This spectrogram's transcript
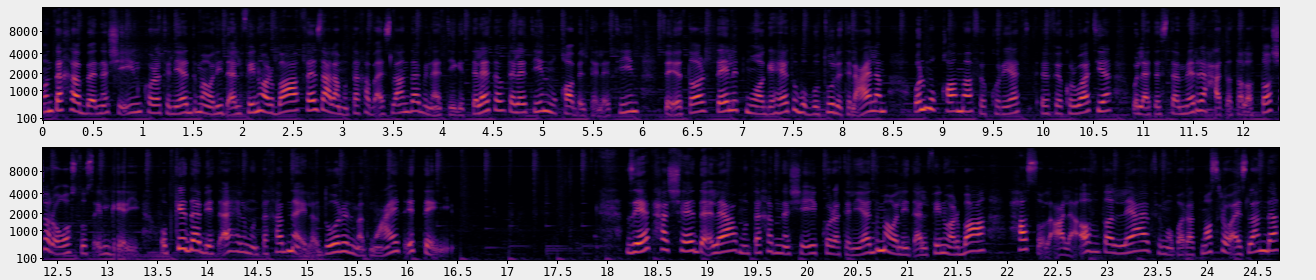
منتخب ناشئين كرة اليد مواليد 2004 فاز على منتخب أيسلندا بنتيجة 33 مقابل 30 في إطار ثالث مواجهاته ببطولة العالم والمقامة في كوريات في كرواتيا واللي هتستمر حتى 13 أغسطس الجاري وبكده بيتأهل منتخبنا إلى دور المجموعات الثاني. زياد حشاد لاعب منتخب ناشئي كرة اليد مواليد 2004 حصل على أفضل لاعب في مباراة مصر وأيسلندا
